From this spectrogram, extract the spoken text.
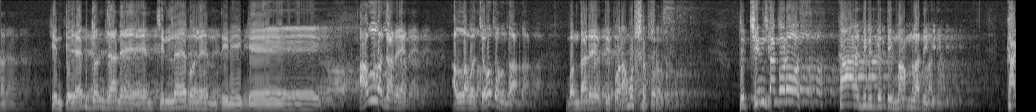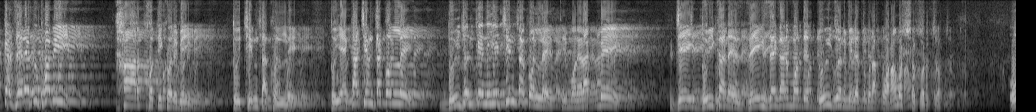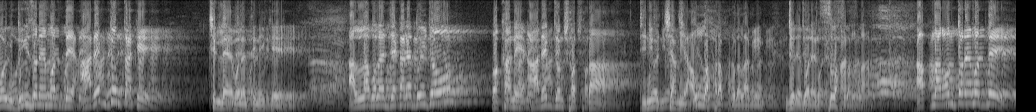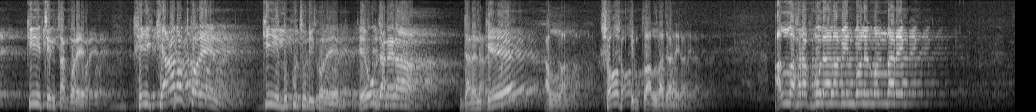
কিন্তু একজন জানেন চিল্লায় বলেন তিনি কে? আল্লাহ জানেন। আল্লাহ বলছে, ও বন্দা, বন্দারে, তুই পরামর্শ করস। তুই চিন্তা করস কার বিরুদ্ধে তুই মামলা দিবি। কাকে জেলে ঢুকাবি, কার ক্ষতি করবি। তুই চিন্তা করলে, তুই একা চিন্তা করলে, দুইজনকে নিয়ে চিন্তা করলে তুই মনে রাখবে, যেই দুই কানে, যেই জায়গার মধ্যে দুইজন মিলে তোমরা পরামর্শ করছ, ওই দুইজনের মধ্যে আরেকজন তাকে চিল্লায় বলেন তিনি কে? আল্লাহ বলেন, যেখানে দুইজন, ওখানে আরেকজন সত্তা। তিনি হচ্ছে আমি আল্লাহ রাব্বুল আলামিন। জুড়ে বলেন, সুবহানাল্লাহ। আপনার অন্তরের মধ্যে কি চিন্তা করেন? কি খেয়ানত করেন? কি লুকুচুরি করেন? কেউ জানে না। জানেন কে? আল্লাহ। সব কিন্তু আল্লাহ জানে। আল্লাহ রাব্বুল আলামিন বলেন মন্দারে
